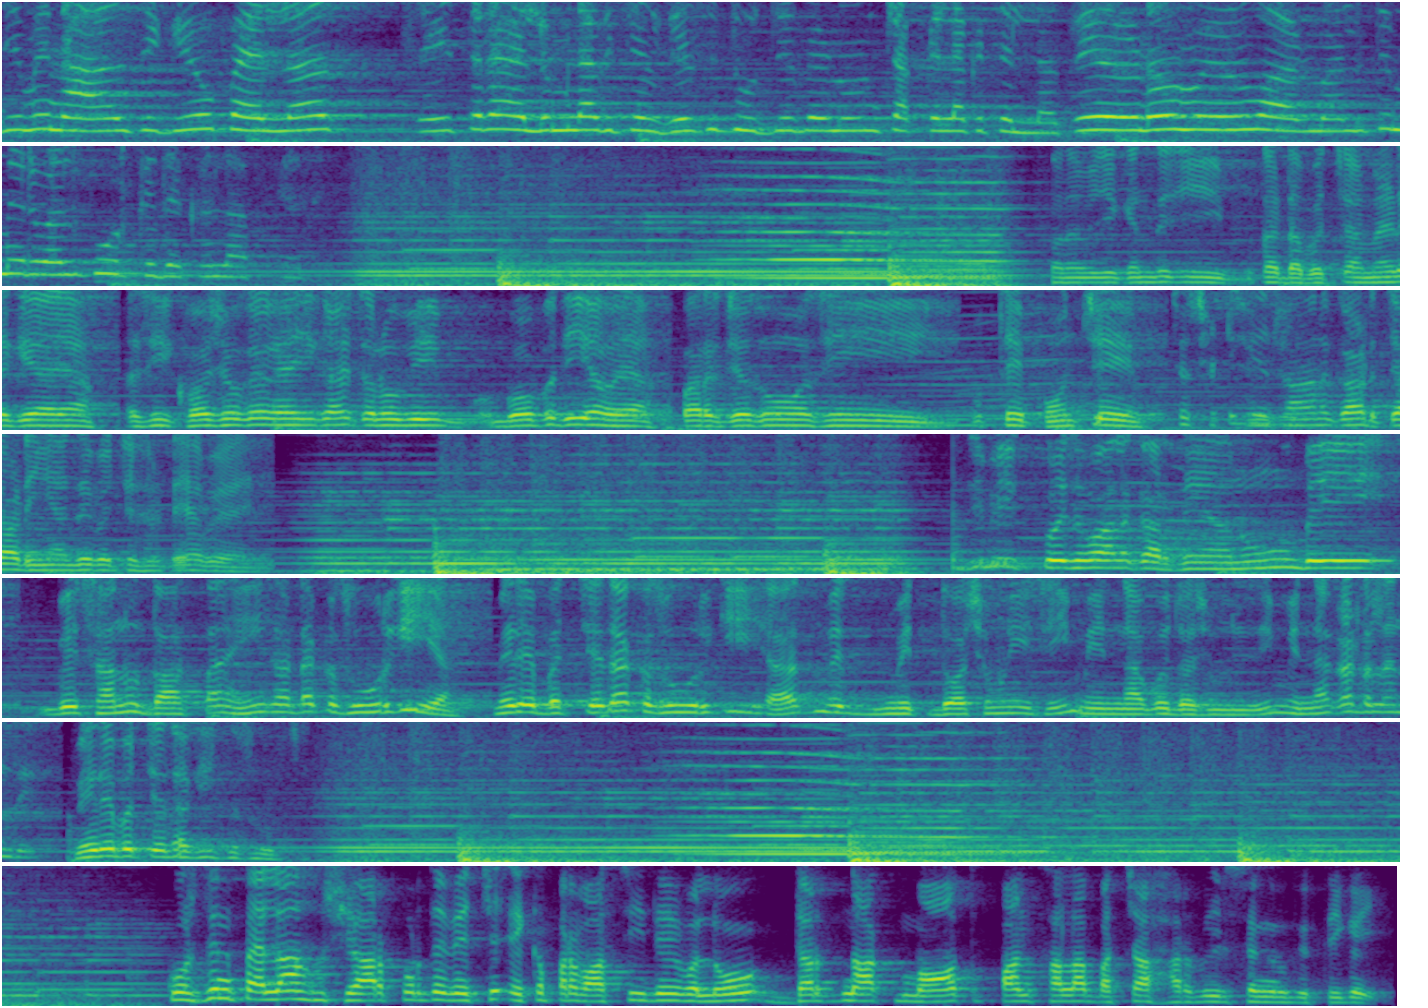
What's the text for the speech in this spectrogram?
ਜਿਵੇਂ ਨਾਲ ਸੀਗੇ ਉਹ ਪਹਿਲਾਂ ਸਹੀ ਤਰ੍ਹਾਂ ਐਲਮ ਲੱਗ ਚੱਲ ਗਏ ਸੀ ਦੂਜੇ ਦਿਨ ਉਹਨੂੰ ਚੱਕ ਕੇ ਲੈ ਕੇ ਚੱਲਾ ਸੀ ਨਾ ਮੈਨੂੰ ਵਾਰ ਮਾਰ ਲਈ ਤੇ ਮੇਰੇ ਵੱਲ ਘੂਰ ਕੇ ਦੇਖਣ ਲੱਗ ਪਿਆ ਸੀ ਉਹਨਾਂ ਵੀ ਜੀ ਕਹਿੰਦੇ ਜੀ ਤੁਹਾਡਾ ਬੱਚਾ ਮਿਲ ਗਿਆ ਆ ਅਸੀਂ ਖੁਸ਼ ਹੋ ਗਏ ਅਸੀਂ ਕਹਾ ਚਲੋ ਵੀ ਬਹੁਤ ਵਧੀਆ ਹੋਇਆ। ਪਰ ਜਦੋਂ ਅਸੀਂ ਉੱਥੇ ਪਹੁੰਚੇ ਸ਼ਮਸ਼ਾਨ ਘਾਟ ਝਾੜੀਆਂ ਦੇ ਵਿੱਚ ਸੁੱਟਿਆ ਪਿਆ ਜੀ। ਜਿਵੇਂ ਕੋਈ ਸਵਾਲ ਕਰਦੇ ਆ ਉਹਨੂੰ ਵੀ ਵੀ ਸਾਨੂੰ ਦੱਸ ਤਾਂ ਨਹੀਂ ਸਾਡਾ ਕਸੂਰ ਕੀ ਆ? ਮੇਰੇ ਬੱਚੇ ਦਾ ਕਸੂਰ ਕੀ ਆ? ਦੁਸ਼ਮਣੀ ਸੀ ਮੇਰੇ ਨਾਲ ਕੋਈ ਦੁਸ਼ਮਣੀ ਸੀ ਮੇਰੇ ਨਾਲ ਕੱਢ ਲੈਂਦੇ। ਮੇਰੇ ਬੱਚੇ ਦਾ ਕੀ ਕਸੂਰ ਸੀ? ਕੁਝ ਦਿਨ ਪਹਿਲਾਂ ਹੁਸ਼ਿਆਰਪੁਰ ਦੇ ਵਿੱਚ ਇੱਕ ਪ੍ਰਵਾਸੀ ਦੇ ਵੱਲੋਂ ਦਰਦਨਾਕ ਮੌਤ 5 ਸਾਲਾ ਬੱਚਾ ਹਰਵੀਰ ਸਿੰਘ ਨੂੰ ਦਿੱਤੀ ਗਈ,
